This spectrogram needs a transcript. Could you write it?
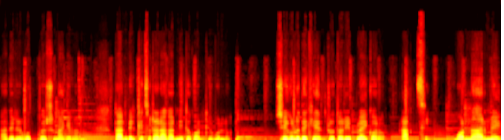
আবিরের উত্তর শোনা গেল না। তানবীর কিছুটা রাগান্বিত কণ্ঠে বলল, সেগুলো দেখে দ্রুত রিপ্লাই করো, রাখছি। বন্যা আর মেঘ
